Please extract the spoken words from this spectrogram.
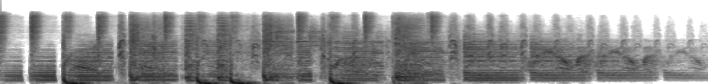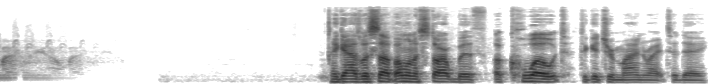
Hey guys, what's up? I want to start with a quote to get your mind right today.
